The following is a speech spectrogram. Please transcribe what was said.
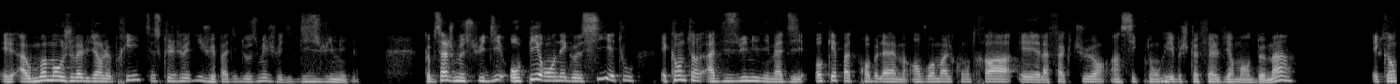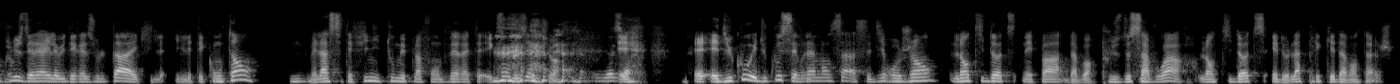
et au moment où je vais lui dire le prix, c'est ce que je lui ai dit. Je lui ai pas dit 12 000, je lui ai dit 18 000. Comme ça, je me suis dit, au pire, on négocie et tout. Et quand à 18 000, il m'a dit, OK, pas de problème, envoie-moi le contrat et la facture ainsi que ton RIB, je te fais le virement demain. Et qu'en plus, derrière, il a eu des résultats et qu'il il était content, Mm. Mais là, c'était fini. Tous mes plafonds de verre étaient explosés, tu vois. Et, du coup, et du coup, c'est vraiment ça. C'est dire aux gens, l'antidote n'est pas d'avoir plus de savoir. L'antidote est de l'appliquer davantage.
